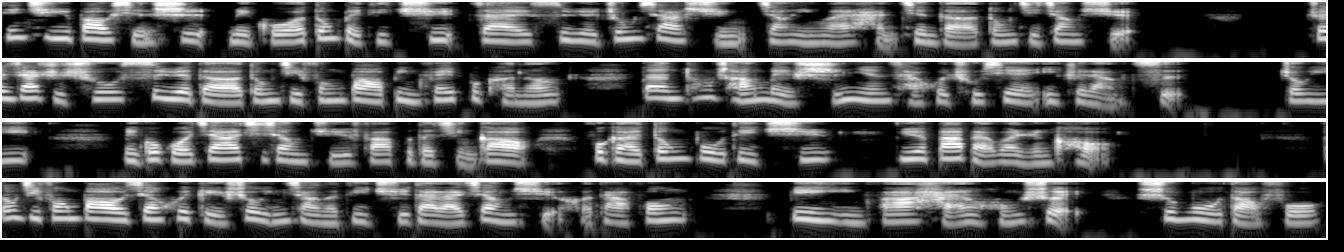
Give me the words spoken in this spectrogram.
天气预报显示，美国东北地区在四月中下旬将迎来罕见的冬季降雪。专家指出，四月的冬季风暴并非不可能，但通常每十年才会出现一至两次。周一，美国国家气象局发布的警告覆盖东部地区约八百万人口。冬季风暴将会给受影响的地区带来降雪和大风，并引发海岸洪水、树木倒伏、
